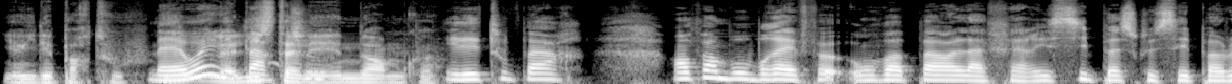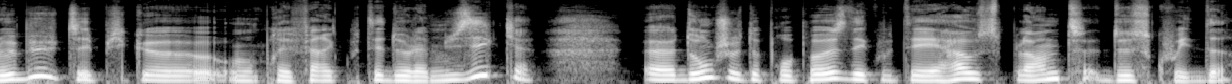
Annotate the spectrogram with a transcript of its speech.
Il est partout. Ouais, il La est liste, elle est énorme, quoi. Il est tout part. Enfin bon, bref, on va pas la faire ici parce que c'est pas le but et puis que on préfère écouter de la musique. Euh, donc je te propose d'écouter Houseplant de Squid.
